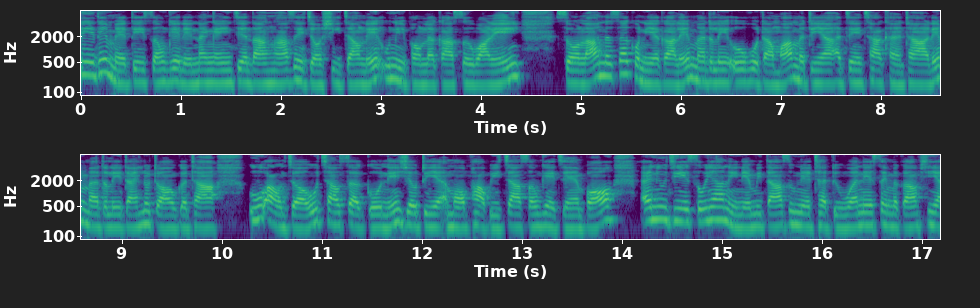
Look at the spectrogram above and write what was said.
တည်သင့်မဲ့တည်ဆုံးခဲ့တဲ့နိုင်ငံရေးကျင်းသား90ကျော်ရှိကြောင်းလည်းဦးနေဖုံလက်ကဆိုပါတယ်။ဇွန်လ29ရက်ကလည်းမန္တလေးအိုးဘုထောင်မှာမတရားအကျဉ်းချခံထားတဲ့မန္တလေးတိုင်းလွှတ်တော်ဥက္ကဋ္ဌဦးအောင်ကျော်ဦး69နှစ်ရုတ်တရက်အမောဖောက်ပြီးကြာဆုံးခဲ့ခြင်းပေါ် NUG အစိုးရအနေနဲ့မိသားစုနဲ့ထပ်တူဝမ်းနဲ့စိတ်မကောင်းဖြစ်ရ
